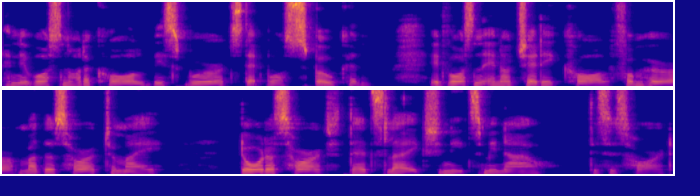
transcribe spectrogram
And it was not a call with words that was spoken. It was an energetic call from her mother's heart to my daughter's heart that's like, she needs me now. This is hard.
